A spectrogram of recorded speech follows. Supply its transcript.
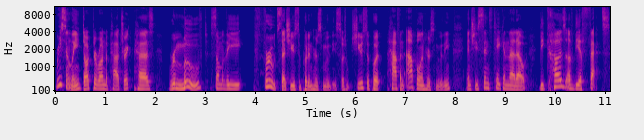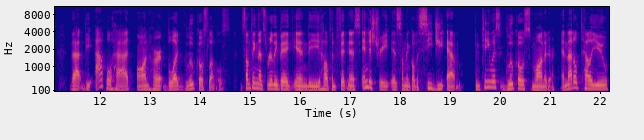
Recently, Dr. Rhonda Patrick has removed some of the fruits that she used to put in her smoothies. So she used to put half an apple in her smoothie, and she's since taken that out because of the effects that the apple had on her blood glucose levels. Something that's really big in the health and fitness industry is something called a CGM, continuous glucose monitor. And that'll tell you,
